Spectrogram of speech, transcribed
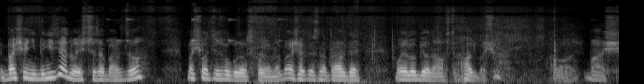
Basia niby nie zjadła jeszcze za bardzo. Basia to jest w ogóle oswojona. Basia to jest naprawdę moja ulubiona ostra. Chodź Basiu. Chodź, Basi.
